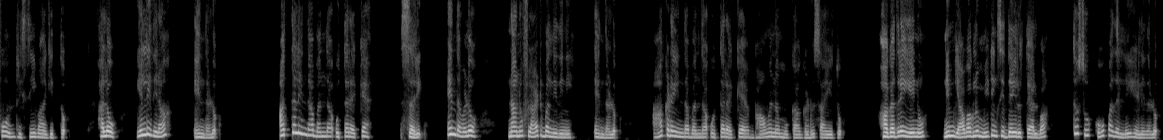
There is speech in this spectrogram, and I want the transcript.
ಫೋನ್ ರಿಸೀವ್ ಆಗಿತ್ತು. ಹಲೋ, ಎಲ್ಲಿದ್ದೀರಾ? ಎಂದಳು. ಅತ್ತಲಿಂದ ಬಂದ ಉತ್ತರಕ್ಕೆ, ಸರಿ, ಎಂದವಳು. ನಾನು ಫ್ಲಾಟ್ ಬಂದಿದ್ದೀನಿ, ಎಂದಳು. ಆ ಕಡೆಯಿಂದ ಬಂದ ಉತ್ತರಕ್ಕೆ ಭಾವನ ಮುಖ ಗಡುಸಾಯಿತು. ಹಾಗಾದ್ರೆ ಏನು? ನಿಮ್ಗೆ ಯಾವಾಗ್ಲೂ ಮೀಟಿಂಗ್ಸ್ ಇದ್ದೇ ಇರುತ್ತೆ ಅಲ್ವಾ? ತುಸು ಕೋಪದಲ್ಲಿ ಹೇಳಿದಳು.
